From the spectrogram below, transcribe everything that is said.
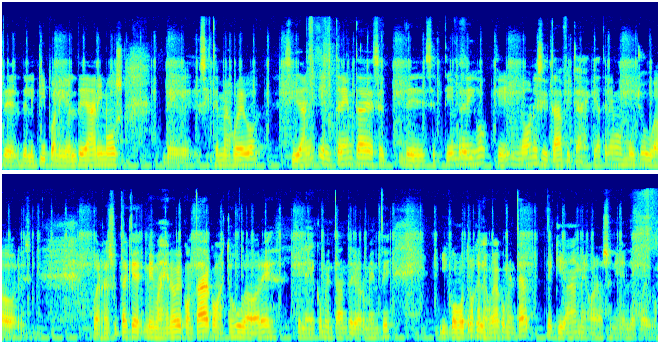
del equipo a nivel de ánimos, de sistema de juego, Zidane el 30 de, de septiembre dijo que no necesitaba fichajes, que ya tenemos muchos jugadores pues resulta que me imagino que contaba con estos jugadores que les he comentado anteriormente y con otros que les voy a comentar de que iban a mejorar su nivel de juego.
